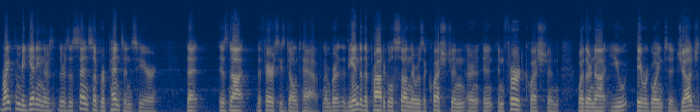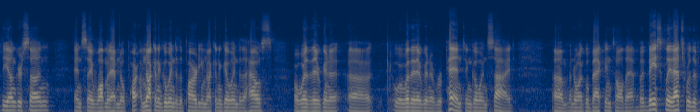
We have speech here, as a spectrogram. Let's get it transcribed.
right from the beginning, there's, there's a sense of repentance here that is not, the Pharisees don't have. Remember, at the end of the prodigal son, there was a question, or an inferred question, whether or not you, they were going to judge the younger son and say, well, I'm going to have no part, I'm not going to go into the party, I'm not going to go into the house, or whether they're going to, uh, or whether they were going to repent and go inside. Um, I don't want to go back into all that, but basically that's where, the,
